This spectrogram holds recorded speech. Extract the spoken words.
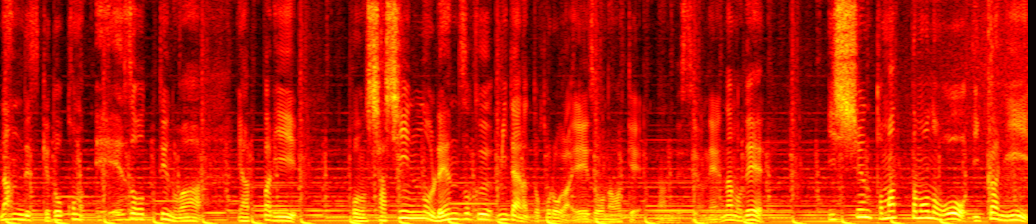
なんですけど、この映像っていうのは、やっぱり、この写真の連続みたいなところが映像なわけなんですよね。なので、一瞬止まったものをいかに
